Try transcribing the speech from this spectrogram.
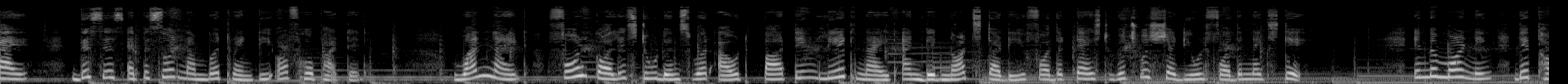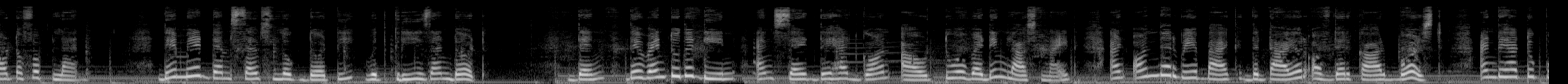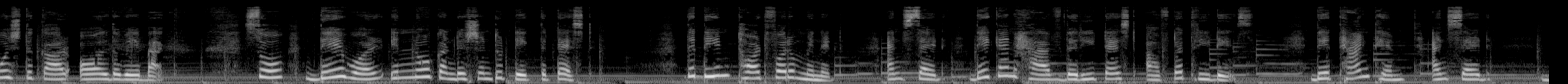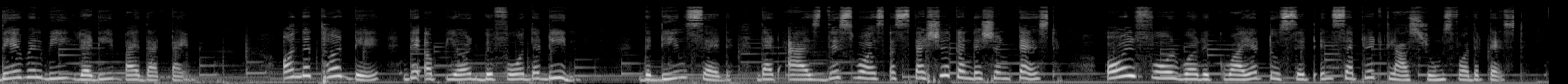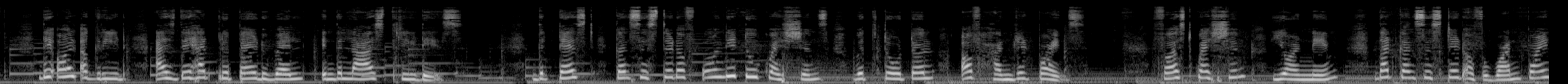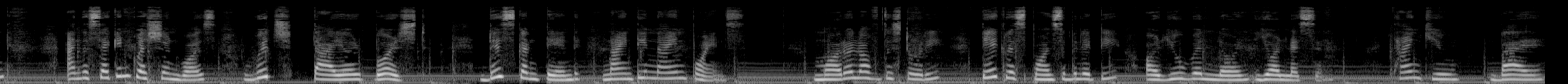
Hi, this is episode number 20 of Hope Hearted. One night, four college students were out partying late night and did not study for the test which was scheduled for the next day. In the morning, they thought of a plan. They made themselves look dirty with grease and dirt. Then they went to the dean and said they had gone out to a wedding last night and on their way back the tire of their car burst and they had to push the car all the way back. So they were in no condition to take the test. The dean thought for a minute and said they can have the retest after three days. They thanked him and said they will be ready by that time. On the third day, they appeared before the dean. The dean said that as this was a special condition test, all four were required to sit in separate classrooms for the test. They all agreed as they had prepared well in the last three days. The test consisted of only two questions with total of 100 points. First question, your name, that consisted of 1 point and the second question was which tire burst? This contained 99 points. Moral of the story Take responsibility or you will learn your lesson. Thank you. Bye.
